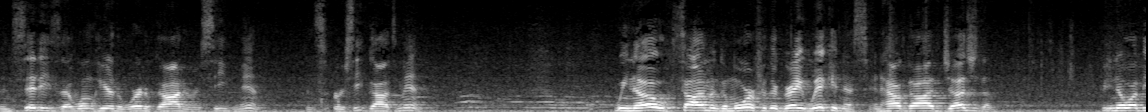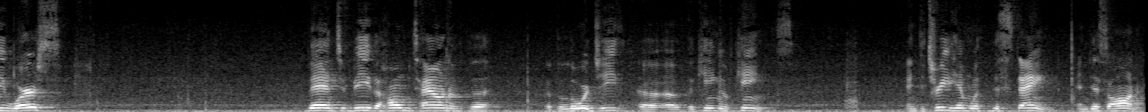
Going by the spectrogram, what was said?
than cities that won't hear the word of God and receive men, and receive God's men. We know Sodom and Gomorrah for their great wickedness and how God judged them. But you know what would be worse? Than to be the hometown of the, of the Lord Jesus, uh, of the King of Kings, and to treat him with disdain and dishonor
